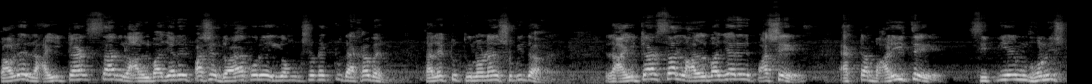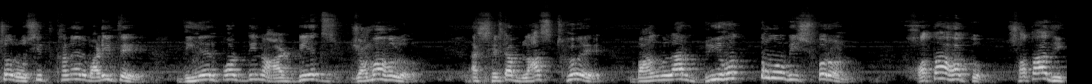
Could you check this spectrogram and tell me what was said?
তাহলে রাইটার্স আর লালবাজারের পাশে দয়া করে এই অংশটা একটু দেখাবেন, তাহলে একটু তুলনায় সুবিধা হয়। রাইটার্স আর লালবাজারের পাশে একটা বাড়িতে সিপিএম ঘনিষ্ঠ রশিদ খানের বাড়িতে দিনের পর দিন আরডিএক্স জমা হলো আর সেটা ব্লাস্ট হয়ে বাংলার বৃহত্তম বিস্ফোরণ, হতাহত, শতাধিক।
